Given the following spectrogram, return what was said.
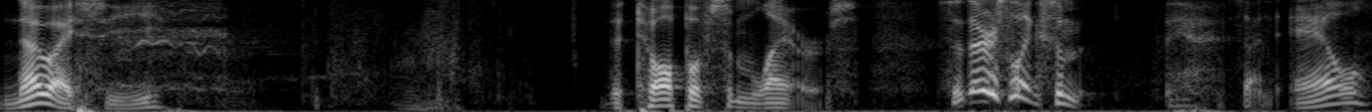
Now I see the top of some letters. So there's like some, is that an L?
